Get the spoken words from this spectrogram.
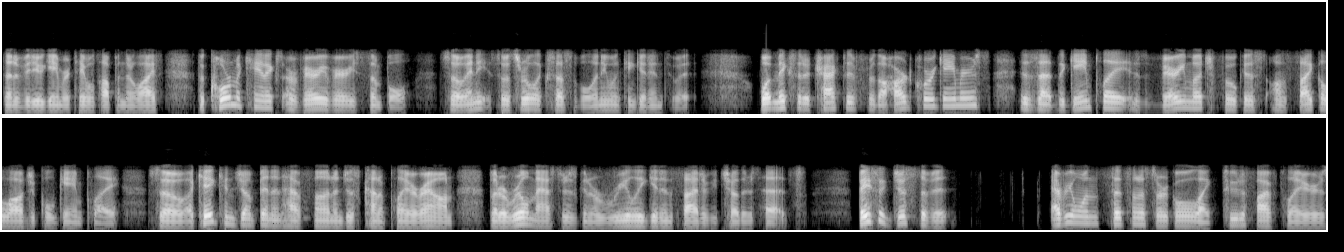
done a video game or tabletop in their life. The core mechanics are very, very simple. So any so it's real accessible. Anyone can get into it. What makes it attractive for the hardcore gamers is that the gameplay is very much focused on psychological gameplay. So a kid can jump in and have fun and just kind of play around, but a real master is going to really get inside of each other's heads. Basic gist of it everyone sits in a circle, like two to five players.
